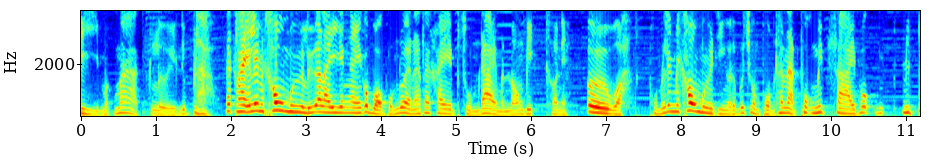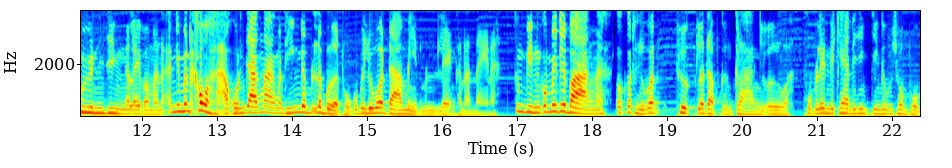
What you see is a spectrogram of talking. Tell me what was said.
ดีมากๆเลยหรือเปล่า ถ้าใครเล่นเข้ามือหรืออะไรยังไงก็บอกผมด้วยนะ ถ้าใครสุ่มได้เหมือนน้องบิ๊กเขาเนี่ย เออวะ ผมเล่นไม่เข้ามือจริงเหรอท่านผู้ชมผมถนัดพวกมิดไซล์พวกมีปืนยิงอะไรประมาณนั้นอันนี้มันเข้าหาคนยากมากมันทิ้งระเบิด ผมก็ไม่รู้ว่าดาเมจมันแรงขนาดไหนนะเครื่องบินก็ไม่ได้บางนะก็ก็ถือว่าถึกระดับกลางๆอยู่เออวะผมเล่นได้แค่นี้จริงๆท่านผู้ชมผม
